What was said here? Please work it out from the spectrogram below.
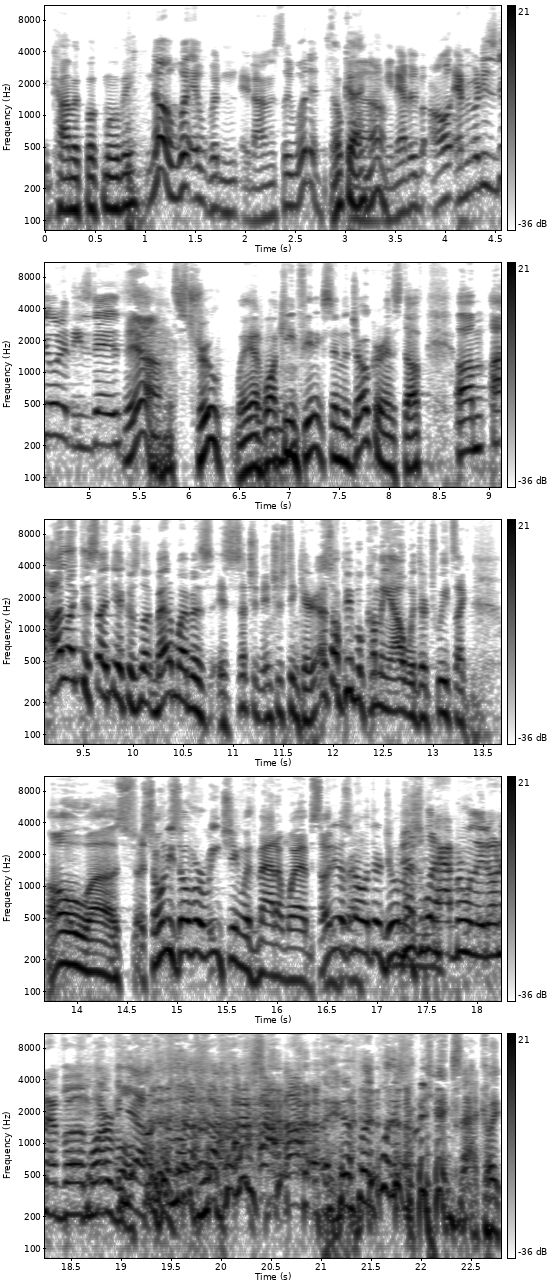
a comic book movie? No, it it wouldn't. It honestly wouldn't. Okay. Uh, No. I mean, every, all, everybody's doing it these days. Yeah. It's true. We got Joaquin Phoenix in the Joker and stuff. Um, I, I like this idea because look, Madame Web is, is such an interesting character. I saw people coming out with their tweets like, "Oh, uh, S- Sony's overreaching with Madame Web. Sony doesn't know what they're doing." This is what happened when they don't have uh, Marvel. Yeah, and I'm like, what is, and I'm like, what is yeah, exactly?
